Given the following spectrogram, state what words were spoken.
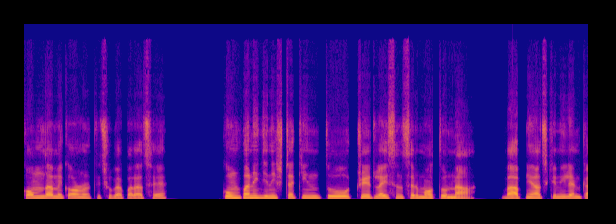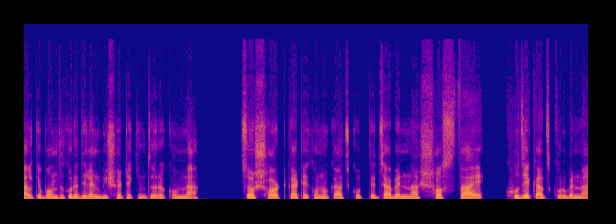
কম দামে করানোর কিছু ব্যাপার আছে। কোম্পানি জিনিসটা কিন্তু ট্রেড লাইসেন্সের মতো না। বা আপনি আজকে নিলেন, কালকে বন্ধ করে দিলেন, বিষয়টা কিন্তু এরকম না। সো শর্টকাটে কোনো কাজ করতে যাবেন না। সস্তায় খুঁজে কাজ করবেন না।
